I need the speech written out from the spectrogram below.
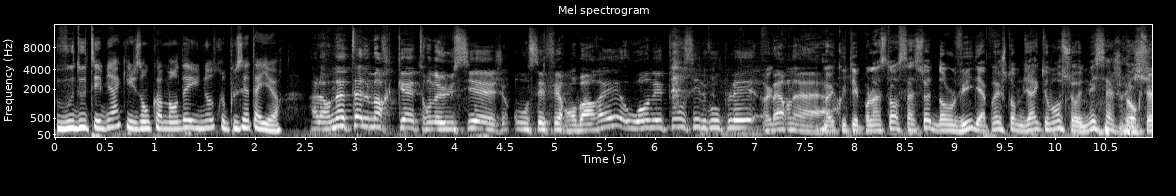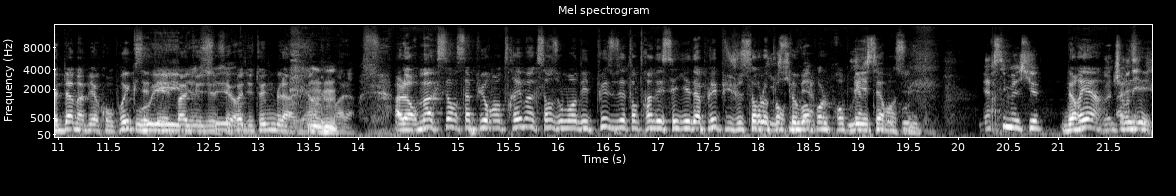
vous vous doutez bien qu'ils ont commandé une autre poussette ailleurs. Alors Natal Marquette, on a eu le siège, on s'est fait rembarrer. Où en est-on, s'il vous plaît, Bernard Bah écoutez, pour l'instant, ça saute dans le vide et après, je tombe directement sur une messagerie. Donc cette dame a bien compris que c'était Oui, pas, du, sûr. c'est pas du tout une blague. hein, Mhm. voilà. Alors Maxence a pu rentrer. Maxence, vous m'en dites plus. Vous êtes en train d'essayer d'appeler, puis je sors le porte-voix pour le propriétaire ensuite. Merci monsieur. De rien. Bonne journée.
